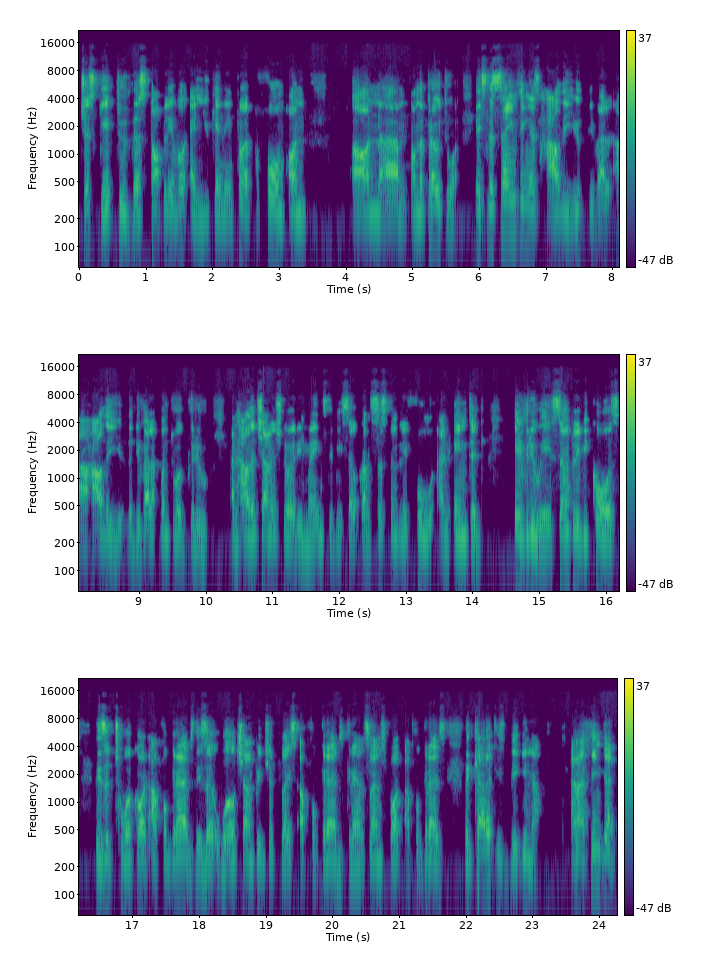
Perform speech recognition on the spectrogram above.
just get to this top level and you can then perform on on um, on the pro tour. It's the same thing as how the youth develop, uh, how the the development tour grew, and how the challenge tour remains to be so consistently full and entered everywhere. Simply because there's a tour card up for grabs, there's a world championship place up for grabs, Grand Slam spot up for grabs. The carrot is big enough, and I think that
